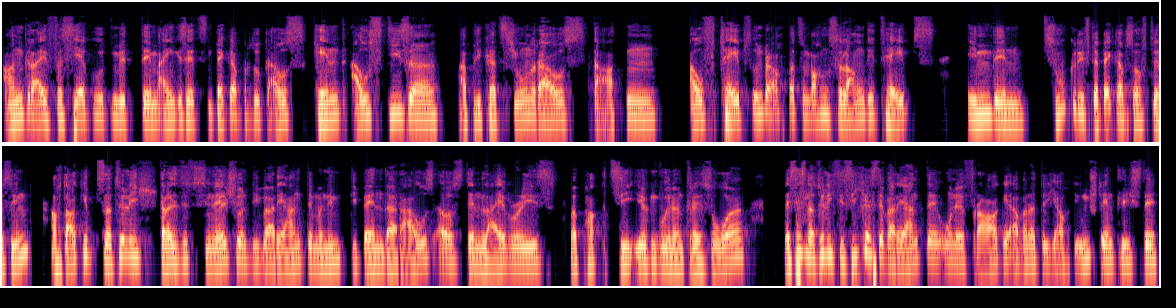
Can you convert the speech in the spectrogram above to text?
Angreifer sehr gut mit dem eingesetzten Backup-Produkt auskennt, aus dieser Applikation raus Daten auf Tapes unbrauchbar zu machen, solange die Tapes in den Zugriff der Backup-Software sind. Auch da gibt es natürlich traditionell schon die Variante, man nimmt die Bänder raus aus den Libraries, man packt sie irgendwo in einen Tresor. Das ist natürlich die sicherste Variante, ohne Frage, aber natürlich auch die umständlichste.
